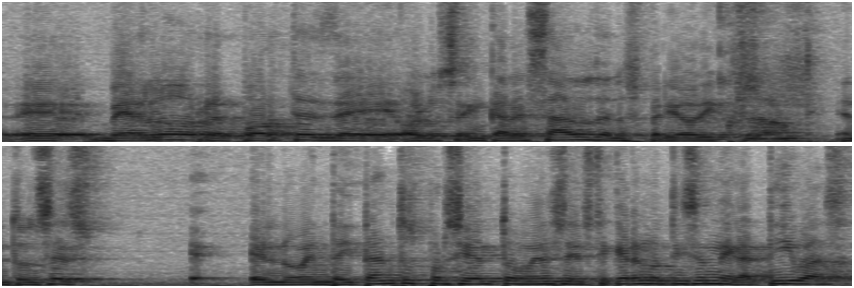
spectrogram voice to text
eh, ver los reportes de, o los encabezados de los periódicos. Entonces, el noventa y tantos por ciento, que eran noticias negativas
